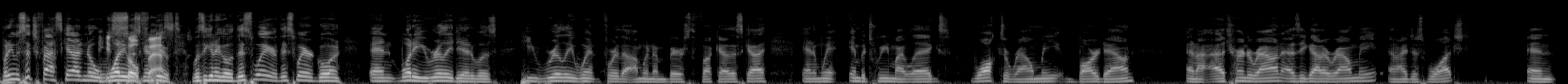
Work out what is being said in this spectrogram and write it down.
But he was such a fast kid, I didn't know He's what he so was gonna fast. do. Was he gonna go this way or this way or going? And what he really did was he really went for the I'm gonna embarrass the fuck out of this guy, and went in between my legs, walked around me, bar down, and I, I turned around as he got around me, and I just watched, and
